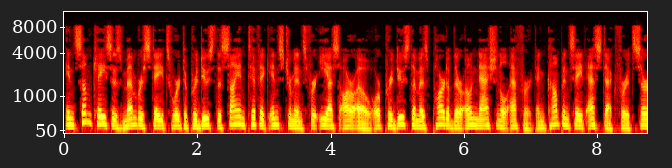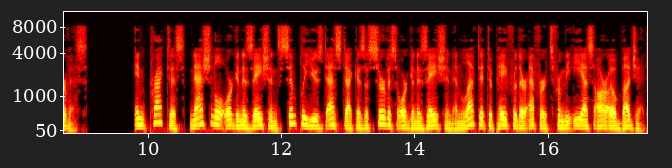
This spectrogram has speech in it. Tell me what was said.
In some cases member states were to produce the scientific instruments for ESRO or produce them as part of their own national effort and compensate ESTEC for its service. In practice, national organizations simply used ESTEC as a service organization and left it to pay for their efforts from the ESRO budget.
